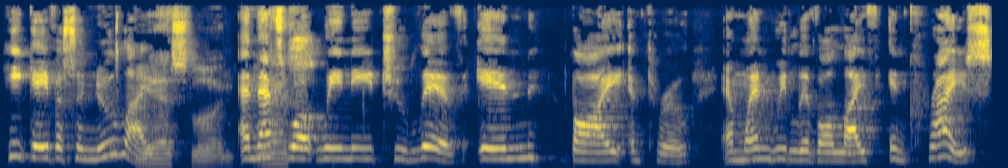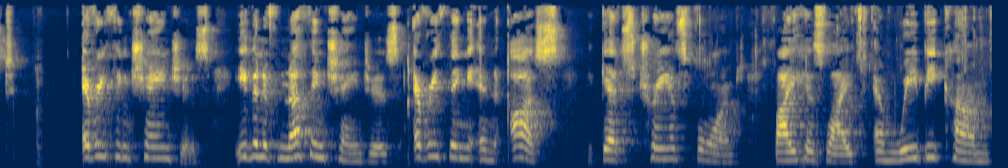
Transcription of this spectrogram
He gave us a new life. Yes, Lord. And that's Yes. what we need to live in, by, and through. And when we live our life in Christ, everything changes. Even if nothing changes, everything in us gets transformed by his life, and we become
